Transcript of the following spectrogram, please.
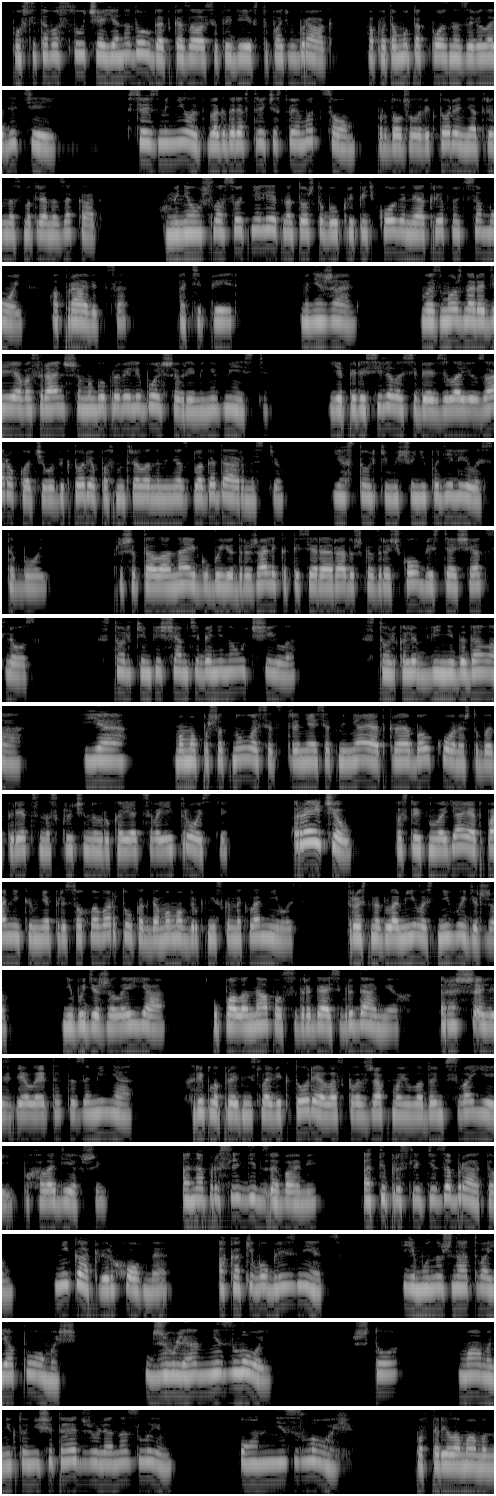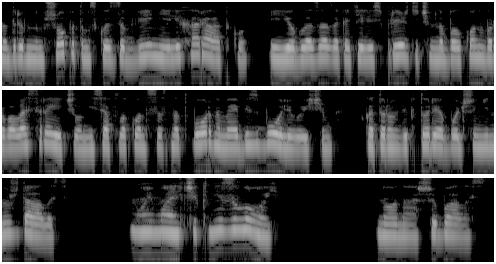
После того случая я надолго отказалась от идеи вступать в брак, а потому так поздно завела детей. Все изменилось благодаря встрече с твоим отцом, продолжила Виктория, неотрывно смотря на закат. У меня ушла сотня лет на то, чтобы укрепить Ковен и окрепнуть самой, оправиться. А теперь мне жаль. Возможно, ради я вас раньше, мы бы провели больше времени вместе. Я пересилила себя и взяла ее за руку, отчего Виктория посмотрела на меня с благодарностью. Я стольким еще не поделилась с тобой, прошептала она, и губы ее дрожали, как и серая радужка зрачков, блестящая от слез. Стольким вещам тебя не научила, столько любви не додала. Я Мама пошатнулась, отстраняясь от меня и от края балкона, чтобы опереться на скрученную рукоять своей трости. "Рэйчел!" воскликнула я, и от паники у меня пересохло во рту, когда мама вдруг низко наклонилась. Трость надломилась, не выдержав. Не выдержала и я. Упала на пол, содрогаясь в рыданиях. "Рошель сделает это за меня", хрипло произнесла Виктория, ласково сжав мою ладонь в своей, похолодевшей. "Она проследит за вами, а ты проследи за братом, не как верховная, а как его близнец. Ему нужна твоя помощь. Джулиан не злой. Что? Мама, никто не считает Джулиана злым. Он не злой. Повторила мама надрывным шепотом сквозь забвение и лихорадку. Ее глаза закатились прежде, чем на балкон ворвалась Рэйчел, неся флакон со снотворным и обезболивающим, в котором Виктория больше не нуждалась. Мой мальчик не злой. Но она ошибалась.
